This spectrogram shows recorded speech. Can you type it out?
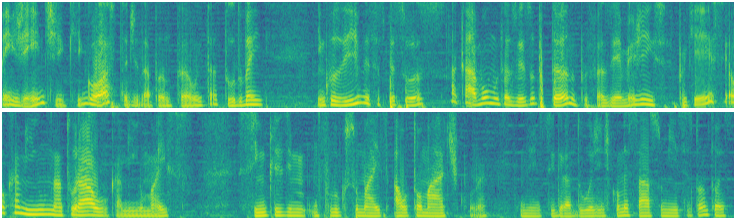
Tem gente que gosta de dar plantão e tá tudo bem. Inclusive, essas pessoas acabam muitas vezes optando por fazer emergência, porque esse é o caminho natural, o caminho mais simples e um fluxo mais automático, né? Quando a gente se gradua, a gente começar a assumir esses plantões.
